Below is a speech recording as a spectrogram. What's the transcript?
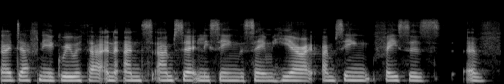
I definitely agree with that, and and I'm certainly seeing the same here. I, I'm seeing faces of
